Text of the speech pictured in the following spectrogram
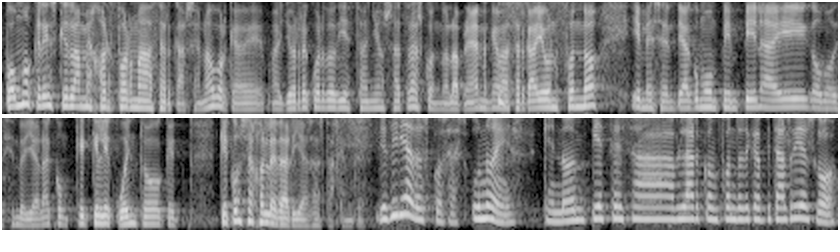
¿Cómo crees que es la mejor forma de acercarse? ¿no? Porque eh, yo recuerdo 10 años atrás, cuando la primera vez que me acercaba yo a un fondo y me sentía como un pimpín ahí, como diciendo, ¿y ahora qué, qué le cuento? ¿Qué, ¿Qué consejos le darías a esta gente? Yo diría dos cosas. Uno es que no empieces a hablar con fondos de capital riesgo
